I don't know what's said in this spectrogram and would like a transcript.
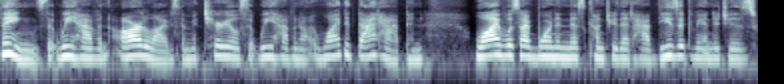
things that we have in our lives, the materials that we have in our Why did that happen? Why was I born in this country that had these advantages?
